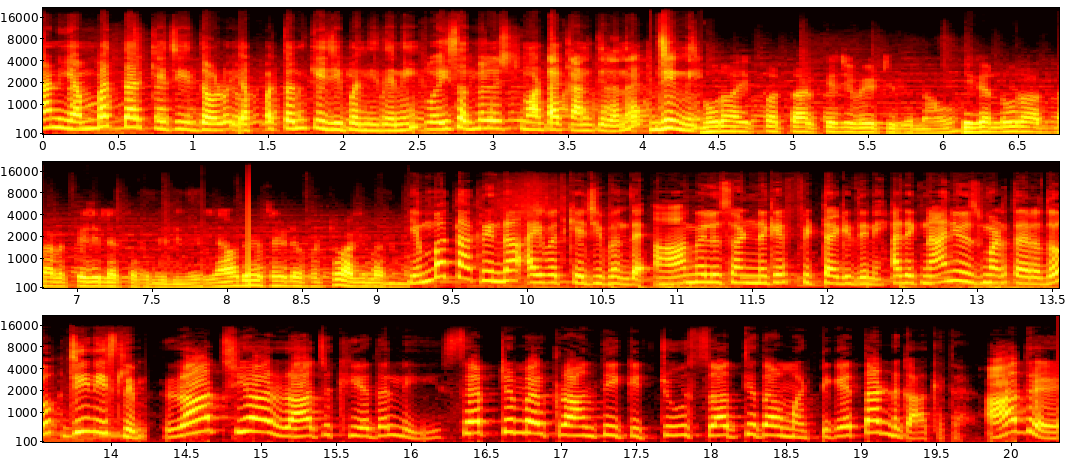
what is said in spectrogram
ನಾನು ಎಂಬತ್ತಾರು ಕೆಜಿ ಇದ್ದವಳು ಎಪ್ಪತ್ತೊಂದು ಕೆಜಿ ಬಂದಿದ್ದೀನಿ. ವಯಸ್ಸಾದ್ಮೇಲೆ ಸ್ಮಾರ್ಟ್ ಆಗಿ ಕಾಣ್ತೀರ ಅಂದ್ರೆ ಜಿನ್ನಿ ನೂರ ಇಪ್ಪತ್ತಾರು ಕೆಜಿ ವೇಟ್ ಇದ್ದು ನಾವು. ಈಗ ನೂರ ಹದಿನಾಲ್ಕು ಕೆಜಿ ಲೆಕ್ಕ ಬಂದಿದ್ದೀವಿ. ಯಾವುದೇ ಸೈಡ್ ಎಫೆಕ್ಟ್ ಆಗಿಲ್ಲ ಎಂಬತ್ತಾಕರಿಂದ ಎಂಬತ್ನಾಲ್ಕರಿಂದ ಐವತ್ ಕೆಜಿ ಬಂದೆ. ಆಮೇಲೆ ಸಣ್ಣಗೆ ಫಿಟ್ ಆಗಿದ್ದೀನಿ. ಅದಕ್ಕೆ ನಾನು ಯೂಸ್ ಮಾಡ್ತಾ ಇರೋದು ಜೀನಿ ಸ್ಲಿಮ್ ರಾಜ್ಯ ರಾಜಕೀಯದಲ್ಲಿ ಸೆಪ್ಟೆಂಬರ್ ಕ್ರಾಂತಿ ಕಿಚ್ಚು ಸದ್ಯದ ಮಟ್ಟಿಗೆ ತಣ್ಣಗಾಗಿದೆ. ಆದ್ರೆ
